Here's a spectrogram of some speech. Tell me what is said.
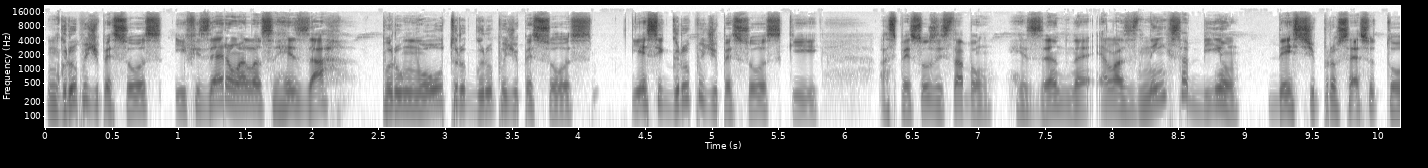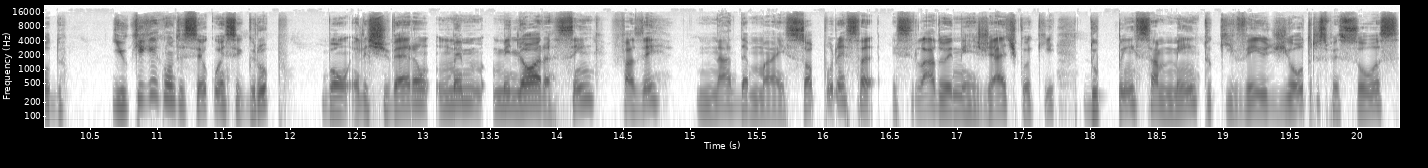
um grupo de pessoas e fizeram elas rezar por um outro grupo de pessoas. E esse grupo de pessoas que as pessoas estavam rezando, né, elas nem sabiam deste processo todo. E o que, aconteceu com esse grupo? Bom, eles tiveram uma melhora sem fazer nada mais, só por essa, esse lado energético aqui do pensamento que veio de outras pessoas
